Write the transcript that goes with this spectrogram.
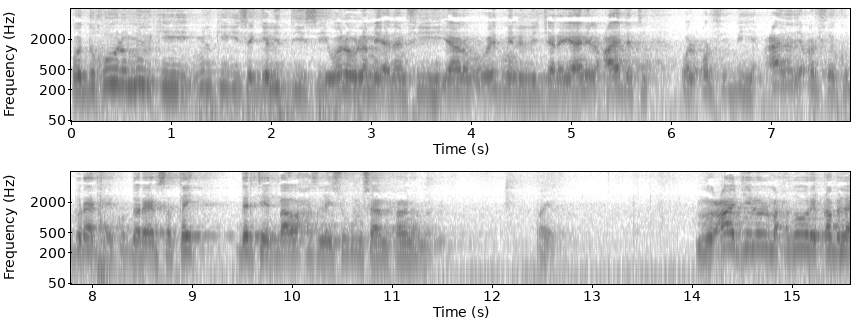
Wa dukuulu milkihi milkigiisa gelidiisii walow lam ya-dan fiihi yaanu idmin lijarayaani alcaadati waalcurfi bihi caadadii curfiga kudureerka ay ku dareersatay darteed baa waxaas laysugu musaamaxoona marka. ayb mucaajilu lmaxduuri qabla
